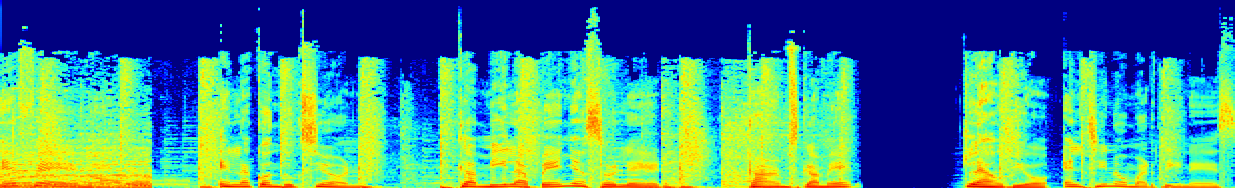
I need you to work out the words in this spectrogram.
FM. En la conducción, Camila Peña Soler, Carms Gamer, Claudio El Chino Martínez,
